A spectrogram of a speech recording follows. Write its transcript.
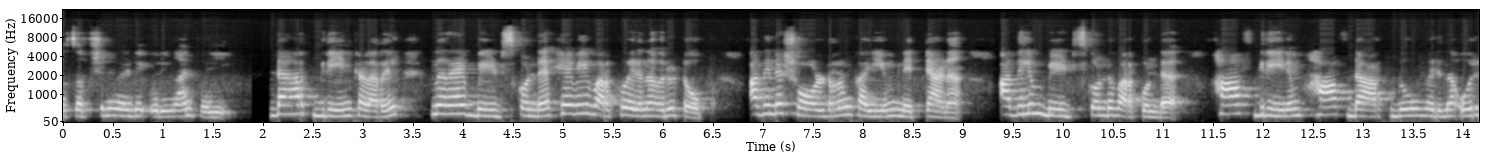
റിസപ്ഷന് വേണ്ടി ഒരുങ്ങാൻ പോയി. ഡാർക്ക് ഗ്രീൻ കളറിൽ നിറയെ ബീഡ്സ് കൊണ്ട് ഹെവി വർക്ക് വരുന്ന ഒരു ടോപ്പ് അതിന്റെ ഷോൾഡറും കൈയും നെറ്റാണ് അതിലും ബീഡ്സ് കൊണ്ട് വർക്കുണ്ട് ഹാഫ് ഗ്രീനും ഹാഫ് ഡാർക്ക് ബ്ലൂവും വരുന്ന ഒരു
